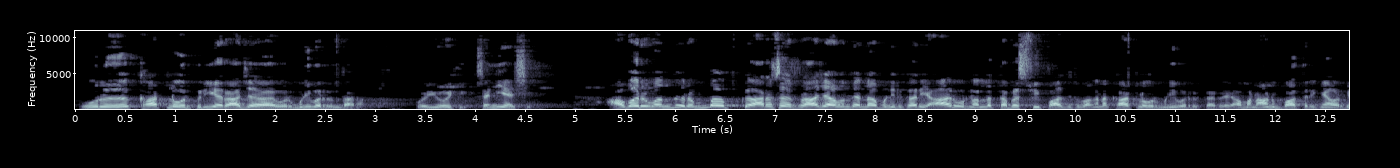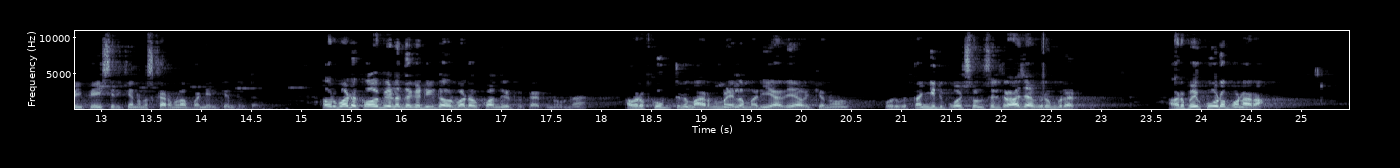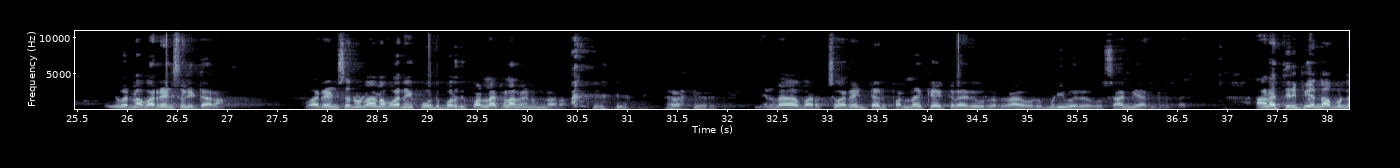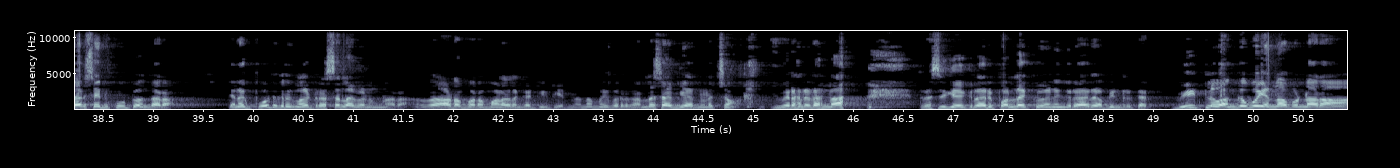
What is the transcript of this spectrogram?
ஒரு காட்டில் ஒரு பெரிய ராஜா ஒரு முனிவர் இருந்தாராம் ஒரு யோகி சன்னியாசி. அவர் வந்து ரொம்ப அரசர் ராஜா வந்து என்ன பண்ணியிருக்காரு யார் ஒரு நல்ல தபஸ்வி பார்த்துட்டு வாங்கன்னா காட்டில் ஒரு முனிவர் இருக்கார். ஆமாம் நானும் பார்த்துருக்கேன் அவர் போய் பேசியிருக்கேன் நமஸ்காரம்லாம் பண்ணியிருக்கேன் இருக்கார். அவர் பாட கோபியனத்தை கட்டிக்கிட்டு அவர் பாட உட்காந்துக்கிட்டு இருக்காருன்னொன்னே அவரை கூப்பிட்டு நம்ம அரண்மனையில் மரியாதையாக வைக்கணும். ஒரு தங்கிட்டு போச்சு சொல்லு சொல்லி ராஜா விரும்புகிறார் அவரை போய் கூட போனாராம். இவர் நான் வர்றேன்னு சொல்லிட்டாராம். வரேன்னு சொன்னோன்னா நான் வரேன் கூட்டு போகிறதுக்கு பல்லாக்கெல்லாம் வேணும்னாரான் இவர் என்னடா வரைச்சி வரேன்ட்டார் பல்ல கேட்குறாரு ஒரு ஒரு முனிவர் ஒரு சாமியார்ன்றார் ஆனால் திருப்பி என்ன பண்ணார்? சரி கூப்பிட்டு வந்தாராம். எனக்கு போட்டுக்கிறதுக்கு நல்ல ட்ரெஸ் எல்லாம் வேணும்னாரான் அதான் ஆடம்பரமானதெல்லாம் கட்டிக்கிட்டு என்ன நம்ம இவர் நல்ல சாமியார் நினச்சோம். இவர் என்னடான்னா ட்ரெஸ்ஸு கேட்குறாரு பல்லக்கு வேணுங்கிறாரு அப்படின்னு இருக்கார். வீட்டில் அங்கே போய் என்ன பண்ணாராம்?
